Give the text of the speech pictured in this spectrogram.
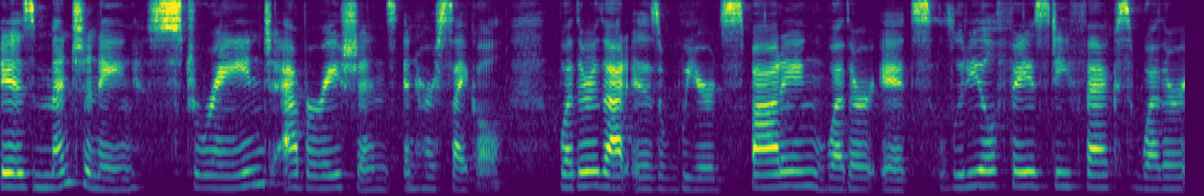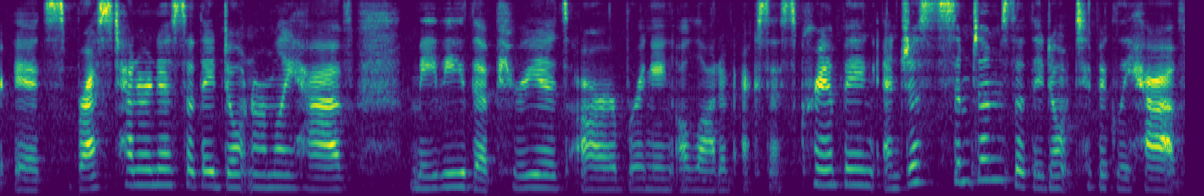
is mentioning strange aberrations in her cycle. Whether that is weird spotting, whether it's luteal phase defects, whether it's breast tenderness that they don't normally have, maybe the periods are bringing a lot of excess cramping, and just symptoms that they don't typically have.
